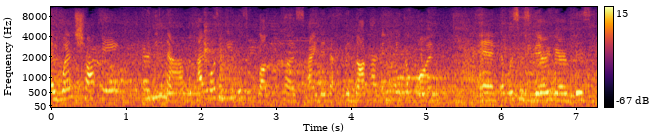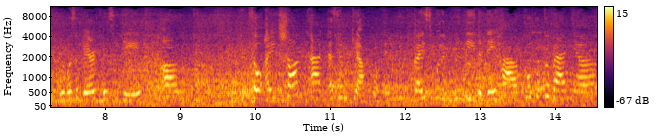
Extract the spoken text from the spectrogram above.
I went shopping for kanina, but I wasn't able to vlog because I did, did not have any makeup on, and it was just very, very busy. It was a very busy day. Um, so I shopped at SM Quiapo, and you guys wouldn't believe that they have Coco Cabana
